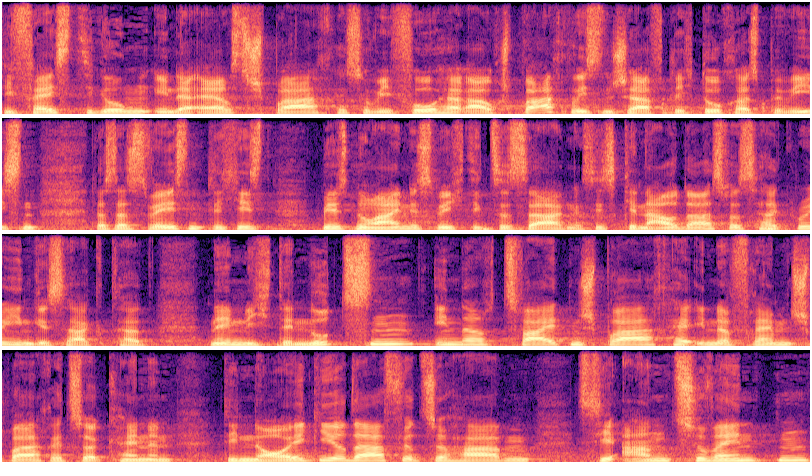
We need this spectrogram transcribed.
die Festigung in der Erstsprache, so wie vorher auch sprachwissenschaftlich durchaus bewiesen, dass das wesentlich ist. Mir ist nur eines wichtig zu sagen, es ist genau das, was Herr Green gesagt hat, nämlich den Nutzen in der zweiten Sprache, in der Fremdsprache zu erkennen, die Neugier dafür zu haben, sie anzuwenden,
